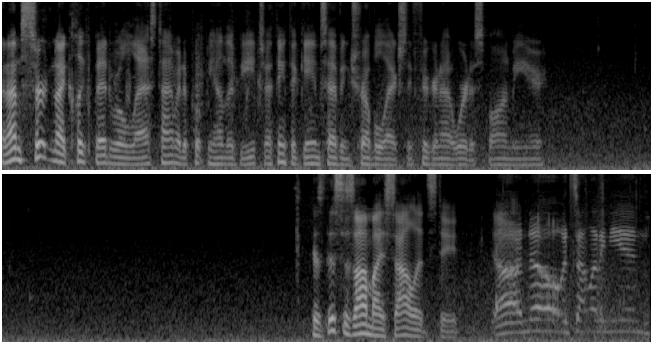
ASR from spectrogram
And I'm certain I clicked bedroll last time and it put me on the beach. I think the game's having trouble actually figuring out where to spawn me here. Because this is on my solid state. Oh no, it's not letting me in.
